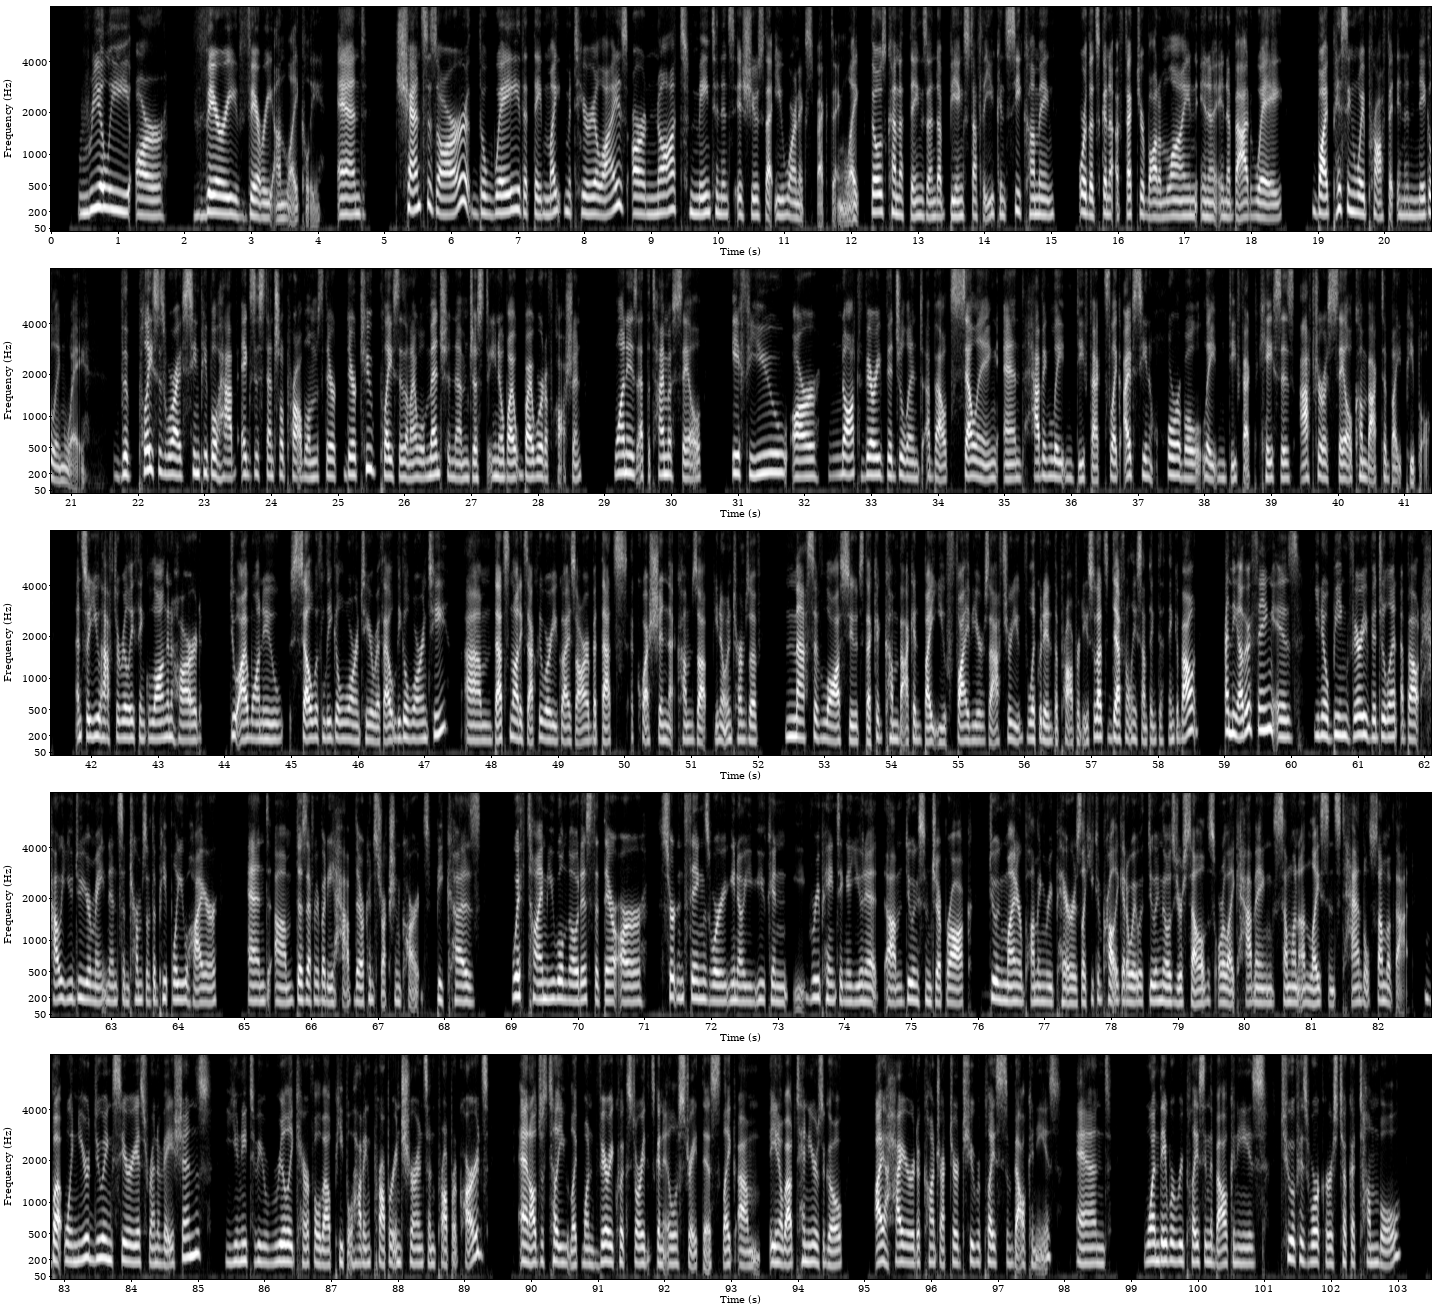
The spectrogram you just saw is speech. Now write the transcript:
really are very, very unlikely. And chances are the way that they might materialize are not maintenance issues that you weren't expecting. Like those kind of things end up being stuff that you can see coming or that's going to affect your bottom line in a in a bad way by pissing away profit in a niggling way. The places where I've seen people have existential problems, there there are two places and I will mention them just, you know, by by word of caution. One is at the time of sale, if you are not very vigilant about selling and having latent defects, like I've seen horrible latent defect cases after a sale come back to bite people. And so you have to really think long and hard. Do I want to sell with legal warranty or without legal warranty? Um, that's not exactly where you guys are, but that's a question that comes up, you know, in terms of massive lawsuits that could come back and bite you five years after you've liquidated the property. So that's definitely something to think about. And the other thing is, you know, being very vigilant about how you do your maintenance in terms of the people you hire. And um, does everybody have their construction cards? Because with time, you will notice that there are certain things where, you know, you, you can repainting a unit, um, doing some gyprock, rock, doing minor plumbing repairs. Like you can probably get away with doing those yourselves or like having someone unlicensed handle some of that. But when you're doing serious renovations, you need to be really careful about people having proper insurance and proper cards. And I'll just tell you like one very quick story that's going to illustrate this. Like, um, you know, about 10 years ago, I hired a contractor to replace some balconies. And when they were replacing the balconies, two of his workers took a tumble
